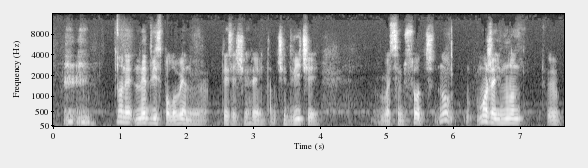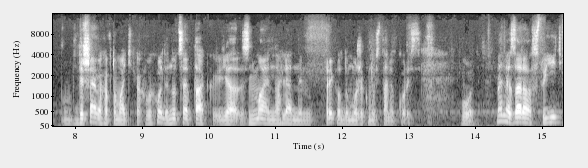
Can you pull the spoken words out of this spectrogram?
ну, не, не 2,5 тисячі гривень там, чи 2, чи 800. Ну, може, ну, в дешевих автоматиках виходить. Ну, це так, я знімаю наглядним прикладом, може комусь стане в користь. От. У мене зараз стоїть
